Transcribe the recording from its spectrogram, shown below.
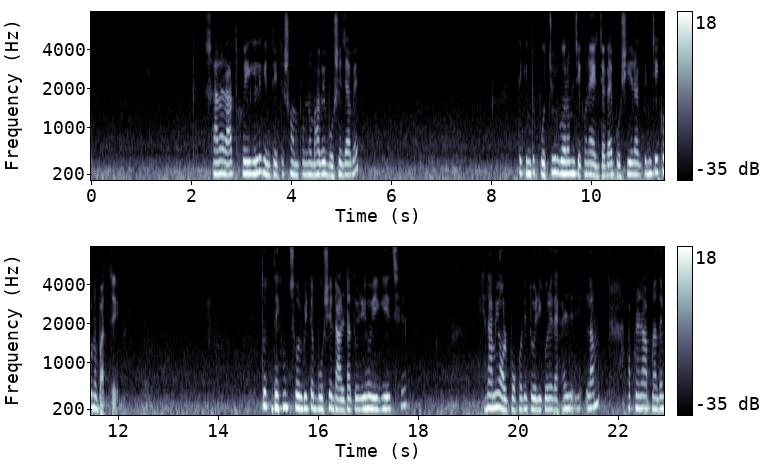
সারা রাত হয়ে গেলে কিন্তু এটা সম্পূর্ণভাবে বসে যাবে। এটা কিন্তু প্রচুর গরম, যে কোনো এক জায়গায় বসিয়ে রাখবেন যে কোনো পাত্রে। তো দেখুন, চর্বিটা বসে ডালটা তৈরি হয়ে গিয়েছে। এখানে আমি অল্প করে তৈরি করে দেখাইলাম। আপনারা আপনাদের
